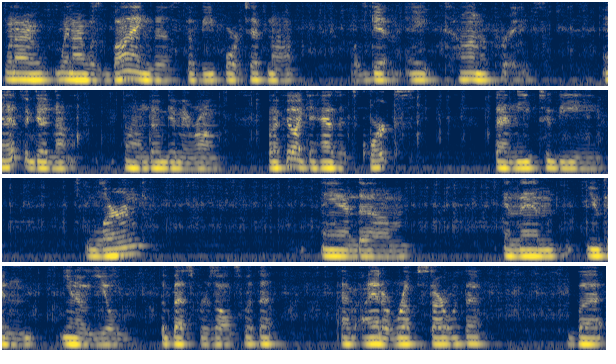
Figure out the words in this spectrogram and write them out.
when I, when I was buying this, the V4 tip knot was getting a ton of praise. And it's a good knot, um, don't get me wrong. But I feel like it has its quirks that need to be learned. And, um, and then you can, you know, yield the best results with it. I had a rough start with it, but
